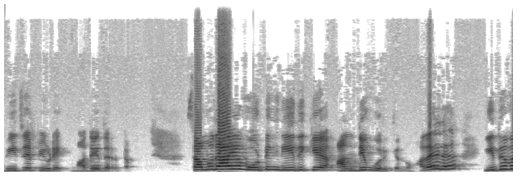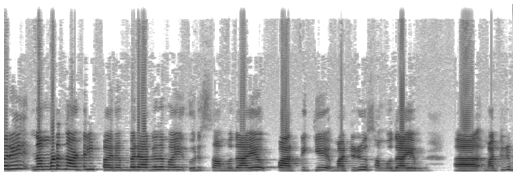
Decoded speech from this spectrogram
ബി ജെ പിയുടെ മതേതരത്വം. സമുദായ വോട്ടിംഗ് രീതിക്ക് അന്ത്യം കുറിക്കുന്നു. അതായത് ഇതുവരെ നമ്മുടെ നാട്ടിൽ പരമ്പരാഗതമായി ഒരു സമുദായ പാർട്ടിക്ക് മറ്റൊരു സമുദായം മറ്റൊരു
